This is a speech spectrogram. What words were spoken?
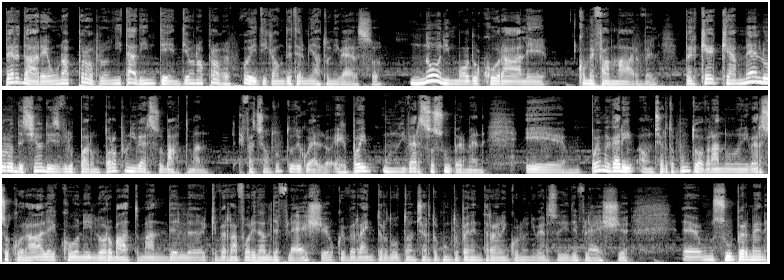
per dare una propria unità di intenti e una propria poetica a un determinato universo. Non in modo corale come fa Marvel, perché che a me loro decidono di sviluppare un proprio universo Batman e facciano tutto di quello e poi un universo Superman. E poi magari a un certo punto avranno un universo corale con il loro Batman del, che verrà fuori dal The Flash o che verrà introdotto a un certo punto per entrare in quell'universo di The Flash. Eh, un Superman.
